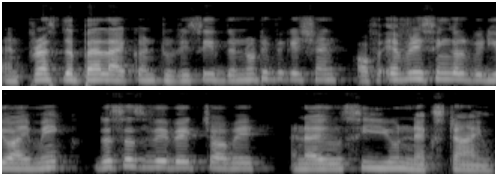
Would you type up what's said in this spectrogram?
and press the bell icon to receive the notification of every single video I make. This is Vivek Chaube and I will see you next time.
